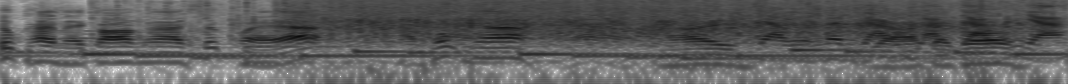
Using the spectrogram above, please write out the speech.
Chúc hai mẹ con à, sức khỏe phúc nha. Rồi chào Dạ, chào, chào chào cô. giả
